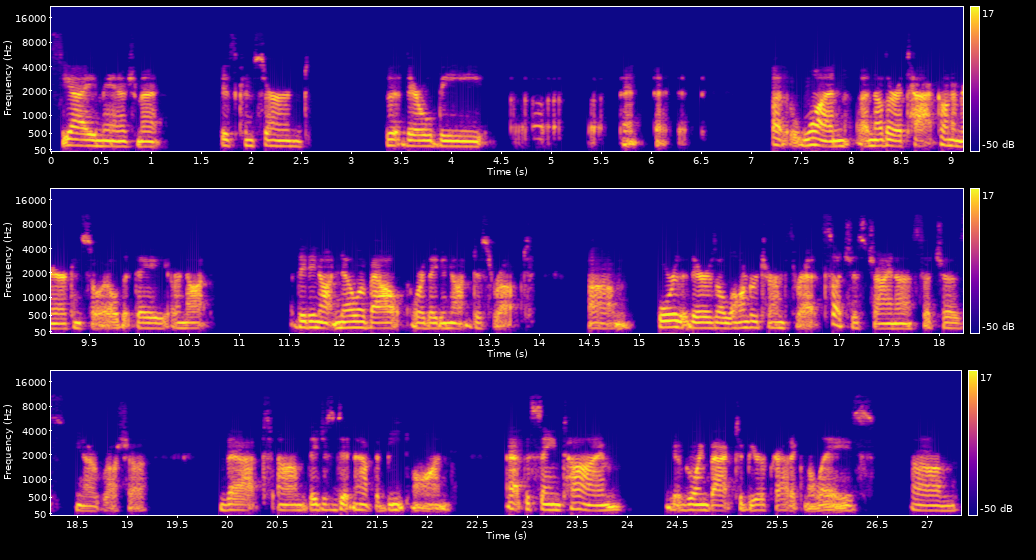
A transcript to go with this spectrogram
CIA management is concerned that there will be uh, an, uh, one another attack on American soil that they are not they do not know about or they do not disrupt. Um, or that there is a longer term threat, such as China, such as you know Russia, that um, they just didn't have the beat on. At the same time, you know, going back to bureaucratic malaise, um,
